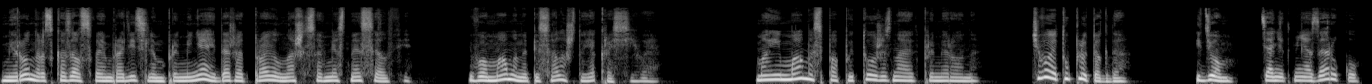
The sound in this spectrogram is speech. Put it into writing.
Мирон рассказал своим родителям про меня и даже отправил наше совместное селфи. Его мама написала, что я красивая. Мои мамы с папой тоже знают про Мирона. Чего я туплю тогда? Идем. Тянет меня за руку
